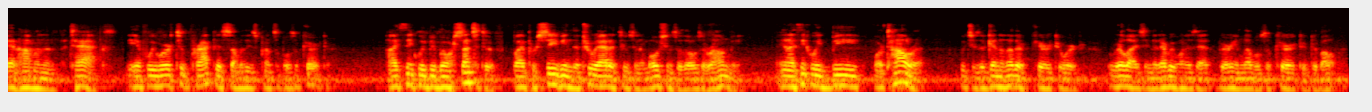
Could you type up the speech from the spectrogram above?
ad hominem attacks if we were to practice some of these principles of character. I think we'd be more sensitive by perceiving the true attitudes and emotions of those around me. And I think we'd be more tolerant, which is again another character word, realizing that everyone is at varying levels of character development.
